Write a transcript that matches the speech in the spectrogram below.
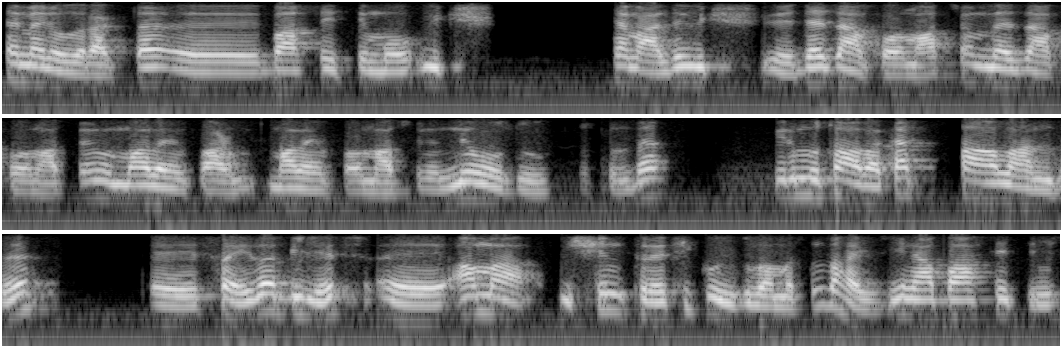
Temel olarak da e, bahsettiğim o üç temelde üç e, dezenformasyon, mezenformasyon ve mal, mal enformasyonun ne olduğu hususunda bir mutabakat sağlandı e, sayılabilir. E, ama işin trafik uygulamasında hayır. Yine bahsettiğimiz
